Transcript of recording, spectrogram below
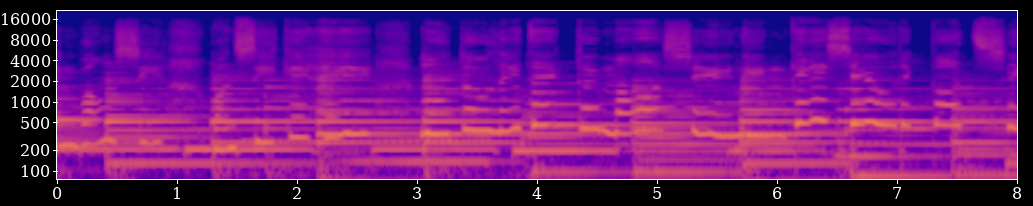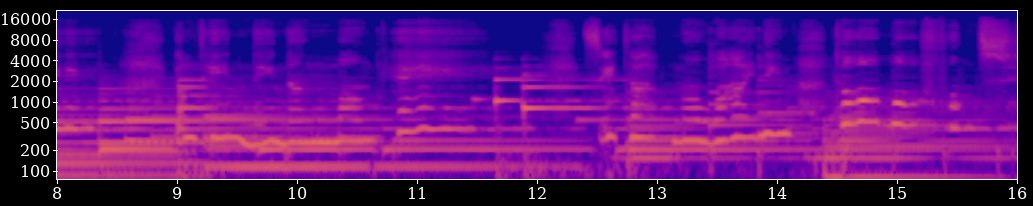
成往事，还是记起无道理的对骂是年纪小的不知，今天你能忘记，只得我怀念，多么讽刺。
